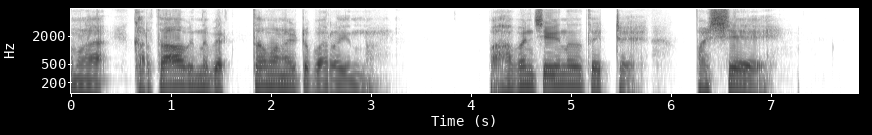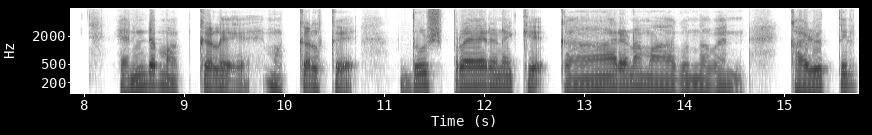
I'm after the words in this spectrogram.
നമ്മൾ കർത്താവ് ഇന്ന് വ്യക്തമായിട്ട് പറയുന്നു പാപം ചെയ്യുന്നത് തെറ്റ് പക്ഷേ എന്റെ മക്കളെ മക്കൾക്ക് ദുഷ്പ്രേരണയ്ക്ക് കാരണമാകുന്നവൻ കഴുത്തിൽ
